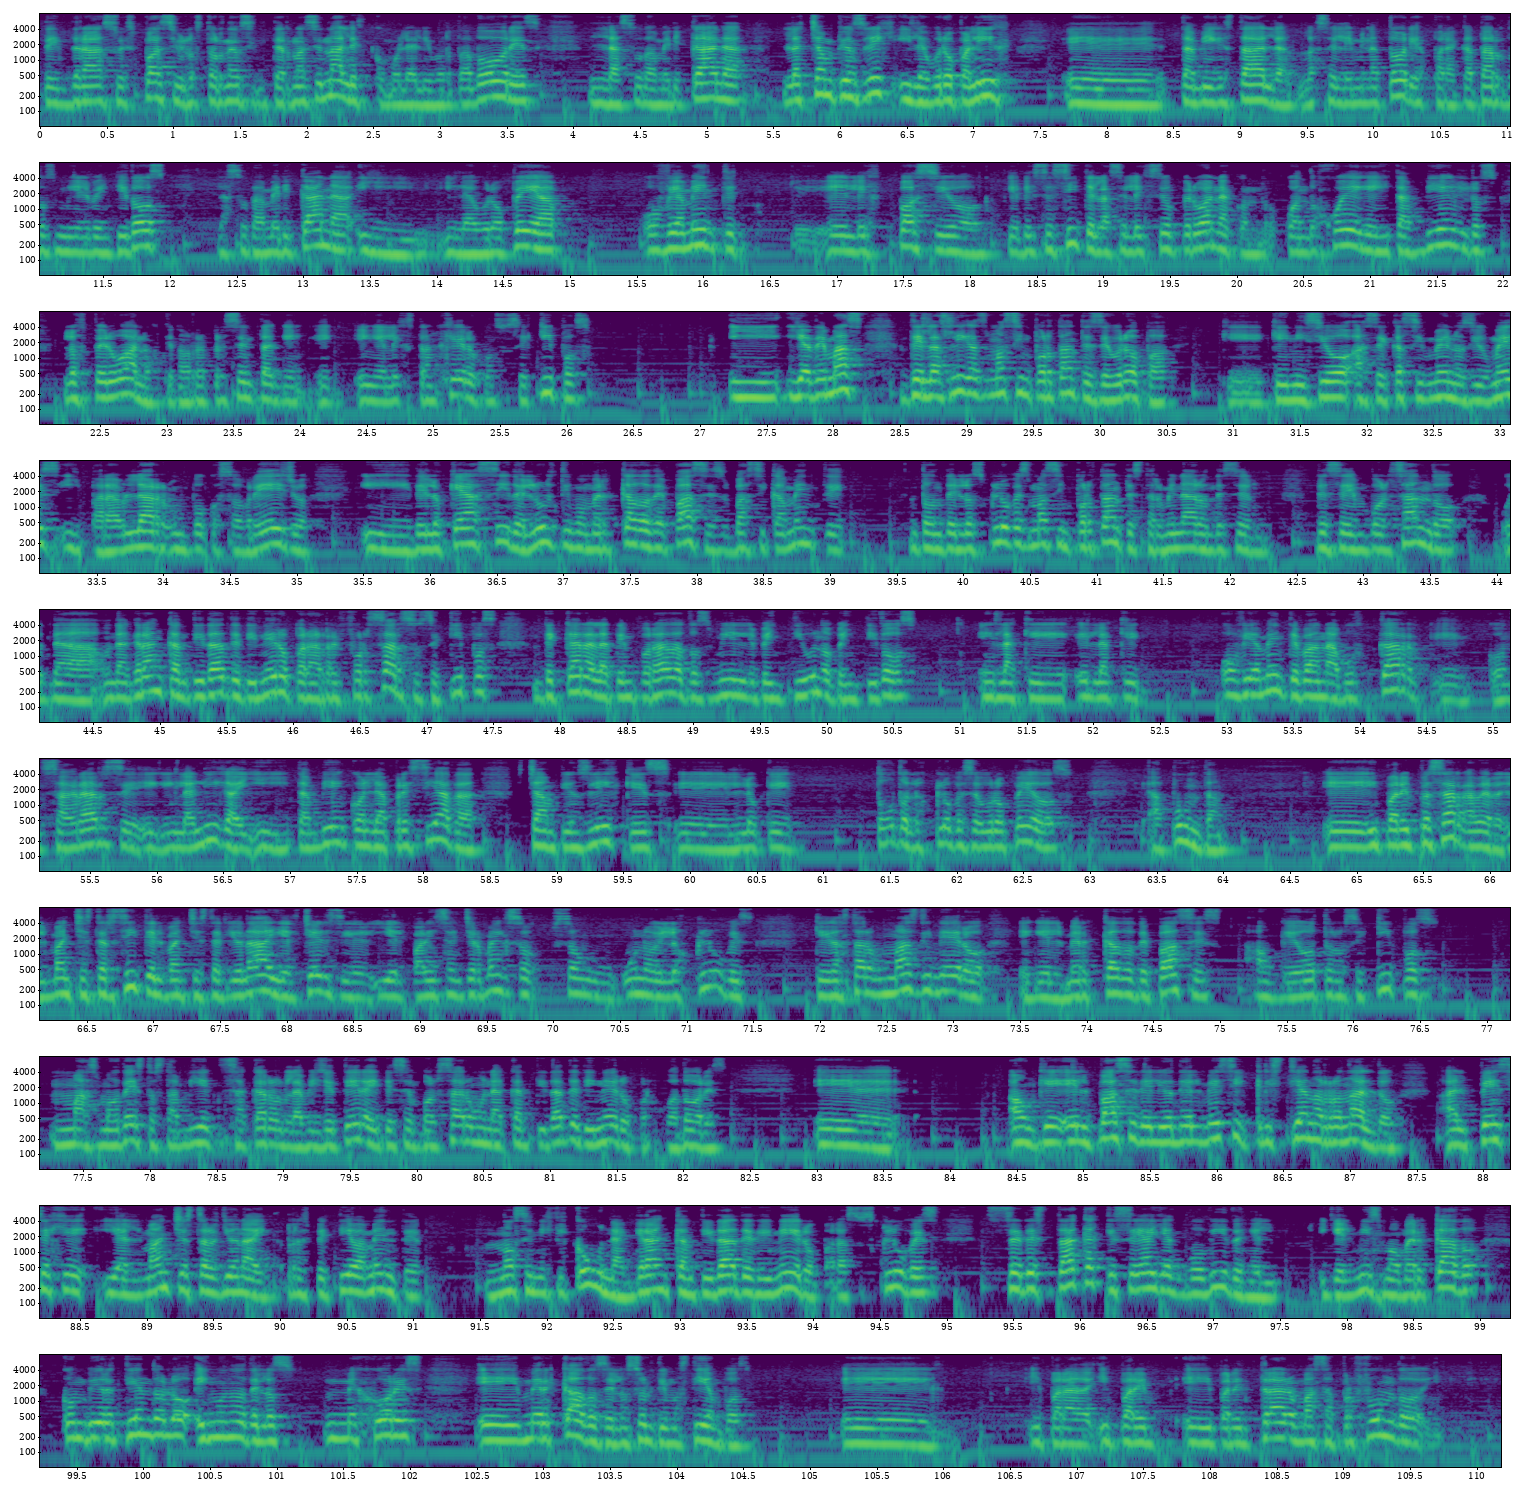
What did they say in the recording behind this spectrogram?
tendrá su espacio en los torneos internacionales como la Libertadores, la Sudamericana, la Champions League y la Europa League. Eh, también están las eliminatorias para Qatar 2022, la Sudamericana y, la Europea. Obviamente el espacio que necesite la selección peruana cuando, cuando juegue y también los, los peruanos que nos representan en el extranjero con sus equipos. Y, además de las ligas más importantes de Europa, que, inició hace casi menos de un mes, y para hablar un poco sobre ello y de lo que ha sido el último mercado de pases, básicamente, donde los clubes más importantes terminaron de ser, desembolsando una, una, gran cantidad de dinero para reforzar sus equipos de cara a la temporada 2021-22, en la que, en la que obviamente van a buscar eh, consagrarse en, la liga y, también con la apreciada Champions League, que es eh, lo que todos los clubes europeos apuntan. Eh, y para empezar, a ver, el Manchester City, el Manchester United, el Chelsea y el Paris Saint Germain son, son uno de los clubes que gastaron más dinero en el mercado de pases, aunque otros equipos más modestos también sacaron la billetera y desembolsaron una cantidad de dinero por jugadores. Eh, aunque el pase de Lionel Messi y Cristiano Ronaldo al PSG y al Manchester United respectivamente no significó una gran cantidad de dinero para sus clubes, se destaca que se hayan movido en el, mismo mercado, convirtiéndolo en uno de los mejores eh, mercados de los últimos tiempos. Eh, y, para, y, para, y para entrar más a profundo,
